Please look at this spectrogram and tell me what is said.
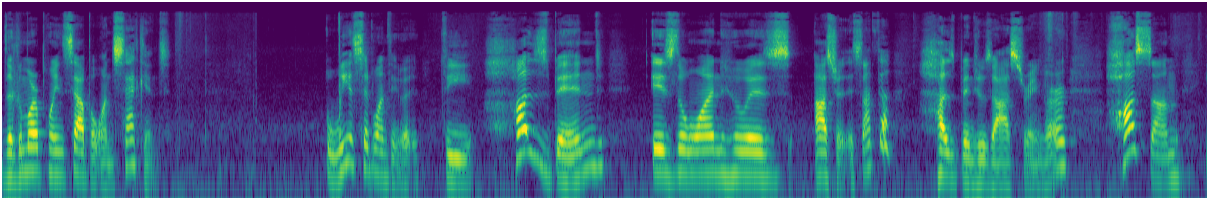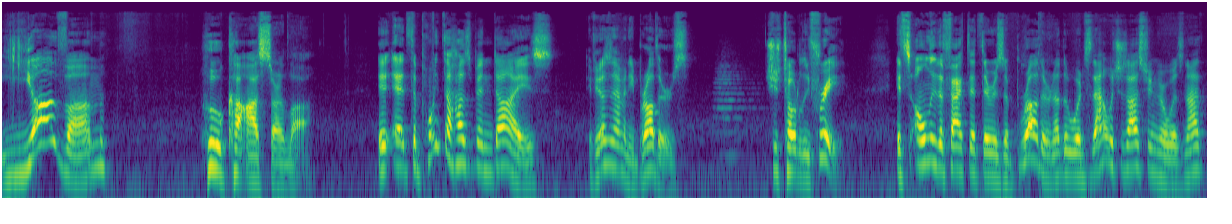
The Gemara points out, but one second. We have said one thing. The husband is the one who is asr. It's not the husband who's asring her. Hasam yavam hu ka'asar la. At the point the husband dies, if he doesn't have any brothers, she's totally free. It's only the fact that there is a brother. In other words, that which is asking her was not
